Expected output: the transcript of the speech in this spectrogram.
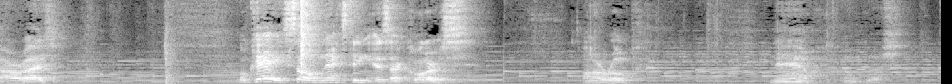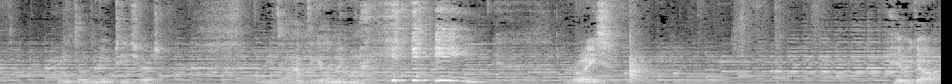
All right. Okay, so next thing is our colors on our rope. Now, oh gosh, paint on the new t-shirt. Means I'll have to get a new one. right. Here we go.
